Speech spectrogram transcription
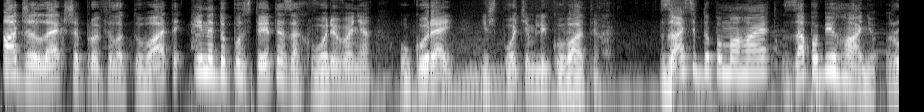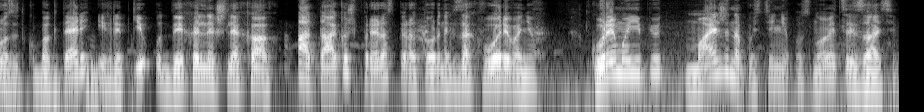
Адже легше профілактувати і не допустити захворювання у курей, ніж потім лікувати. Засіб допомагає запобіганню розвитку бактерій і грибків у дихальних шляхах, а також при респіраторних захворюваннях. Кури мої п'ють майже на постійній основі цей засіб.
